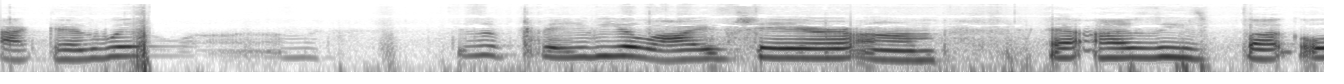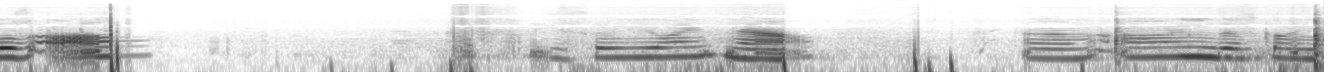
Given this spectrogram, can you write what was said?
at Goodwill. Um, it's a baby alive chair. Um, it has these buckles on. Show you right now. Um, I'm just going to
